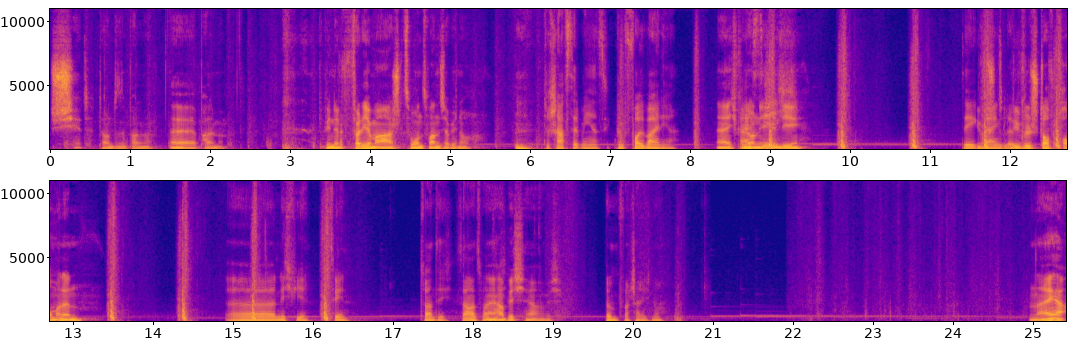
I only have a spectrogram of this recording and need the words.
Shit, da unten eine Palme. Äh, Palme. Ich bin ja völlig am Arsch. 22 habe ich noch. Du schaffst es mir jetzt. Ich bin voll bei dir. Äh, ich will noch nicht in die... Wie viel, wie viel Stoff brauchen wir denn? Äh, nicht viel. 10. 20. Sagen wir 20. Nein, habe ich, ja, habe ich. 5 wahrscheinlich nur. Naja.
